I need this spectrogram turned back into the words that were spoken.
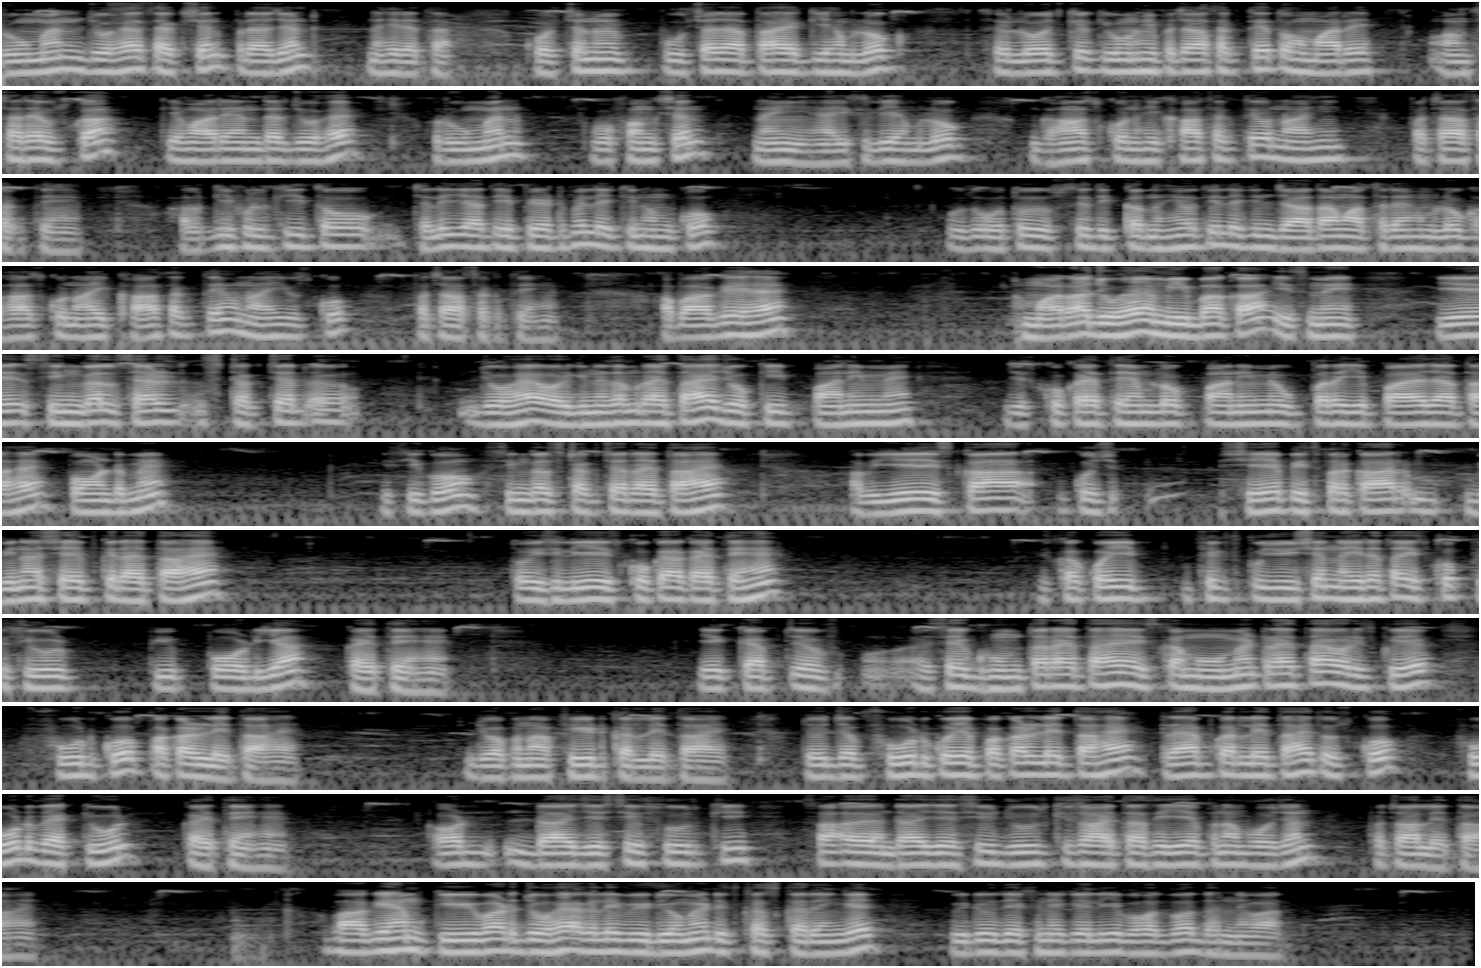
रूमन जो है सेक्शन प्रेजेंट नहीं रहता। क्वेश्चन में पूछा जाता है कि हम लोग सेलुलोज के क्यों नहीं पचा सकते? तो हमारे आंसर है उसका कि हमारे अंदर जो है रूमन वो फ़ंक्शन नहीं है, इसलिए हम लोग घास को नहीं खा सकते और ना ही पचा सकते हैं। हल्की फुल्की तो चली जाती है पेट में, लेकिन हमको वो तो उससे दिक्कत नहीं होती, लेकिन ज़्यादा मात्रा में हम लोग घास को ना ही खा सकते हैं और ना ही उसको पचा सकते हैं। अब आगे है हमारा जो है अमीबा का, इसमें ये सिंगल सेल्ड स्ट्रक्चर जो है ऑर्गेनिज्म रहता है, जो कि पानी में, जिसको कहते हैं हम लोग पानी में ऊपर ये पाया जाता है पौंड में, इसी को सिंगल स्ट्रक्चर रहता है। अब ये इसका कुछ शेप इस प्रकार बिना शेप के रहता है। तो इसलिए इसको क्या कहते हैं? इसका कोई फिक्स पोजीशन नहीं रहता, इसको पोडिया कहते हैं। ये कैप्चर ऐसे घूमता रहता है, इसका मूवमेंट रहता है और इसको ये फ़ूड को पकड़ लेता है, जो अपना फ़ीड कर लेता है। जो जब फ़ूड को ये पकड़ लेता है ट्रैप कर लेता है तो उसको फ़ूड वैक्यूल कहते हैं। और डाइजेस्टिव सूर की डाइजेस्टिव जूस की सहायता से ये अपना भोजन पचा लेता है। अब आगे हम कीवर्ड जो है अगले वीडियो में डिस्कस करेंगे। वीडियो देखने के लिए बहुत बहुत धन्यवाद।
